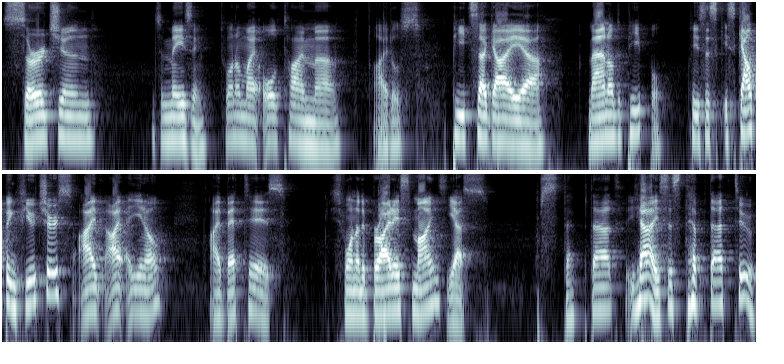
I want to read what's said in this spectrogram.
surgeon. It's amazing. It's one of my all-time uh, idols. Pizza guy, uh, man of the people. He's, a, he's scalping futures. I, I, you know, I bet he is. He's one of the brightest minds. Yes. Stepdad. Yeah, he's a stepdad too.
